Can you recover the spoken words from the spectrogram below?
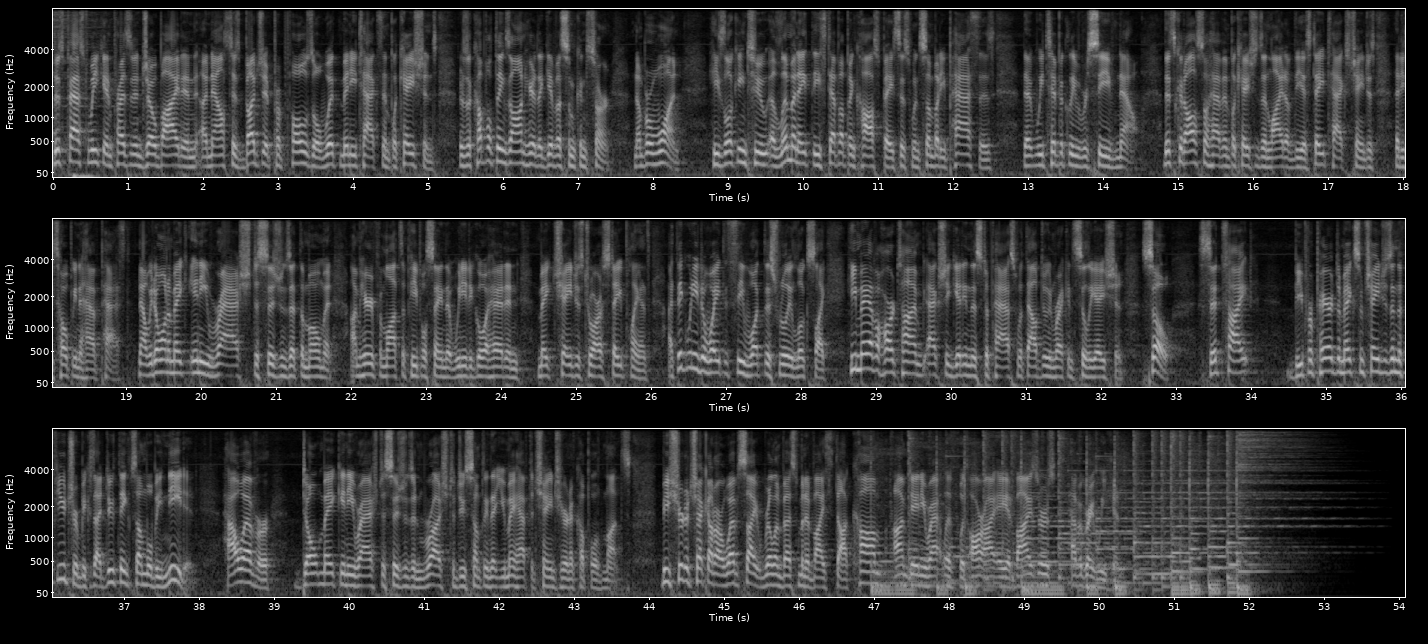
This past weekend, President Joe Biden announced his budget proposal with many tax implications. There's a couple things on here that give us some concern. Number one, he's looking to eliminate the step up in cost basis when somebody passes that we typically receive now. This could also have implications in light of the estate tax changes that he's hoping to have passed. Now, we don't want to make any rash decisions at the moment. I'm hearing from lots of people saying that we need to go ahead and make changes to our estate plans. I think we need to wait to see what this really looks like. He may have a hard time actually getting this to pass without doing reconciliation. So, sit tight, be prepared to make some changes in the future because I do think some will be needed. However, don't make any rash decisions and rush to do something that you may have to change here in a couple of months. Be sure to check out our website, realinvestmentadvice.com. I'm Danny Ratliff with RIA Advisors. Have a great weekend.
